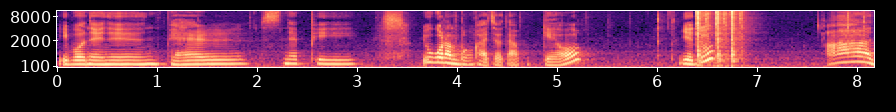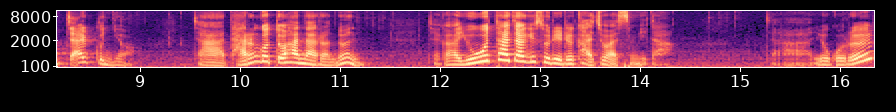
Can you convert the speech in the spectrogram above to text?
이번에는 bell, snappy 요걸 한번 가져다 볼게요. 얘도 아 짧군요. 자 다른 것도 하나로는 제가 요 타자기 소리를 가져왔습니다. 요거를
